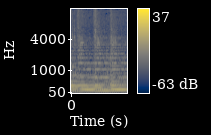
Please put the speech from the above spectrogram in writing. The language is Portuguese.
Música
